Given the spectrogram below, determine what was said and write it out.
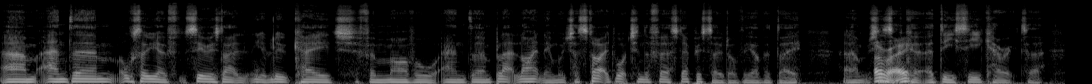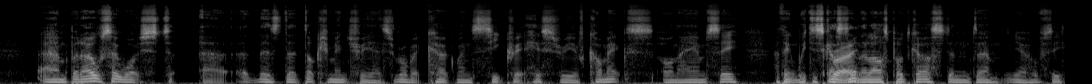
Um, and um, also, you know, series like you know, Luke Cage from Marvel and um, Black Lightning, which I started watching the first episode of the other day. Um, she's Alright. like a, a DC character. Um, but I also watched. Uh, there's the documentary. It's Robert Kirkman's Secret History of Comics on AMC. I think we discussed it in the last podcast, and um, yeah, obviously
